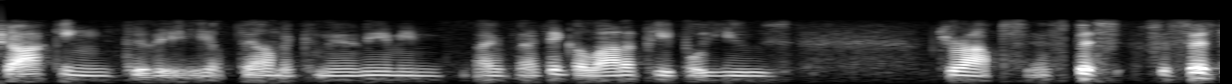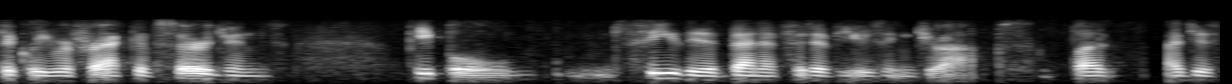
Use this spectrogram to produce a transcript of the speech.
shocking to the ophthalmic community. I mean, I, I think a lot of people use drops, specifically refractive surgeons. People see the benefit of using drops, but I just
